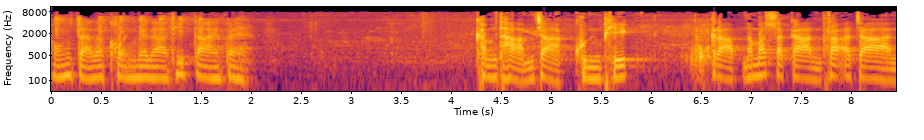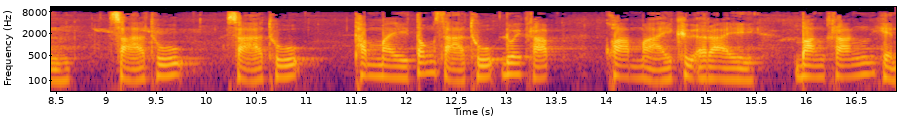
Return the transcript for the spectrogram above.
ของแต่ละคนเวลาที่ตายไปคำถามจากคุณพิก กราบนมัสการพระอาจารย์ สาธุ สาธุทำไมต้องสาธุด้วยครับ ความหมายคืออะไร บางครั้งเห็น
